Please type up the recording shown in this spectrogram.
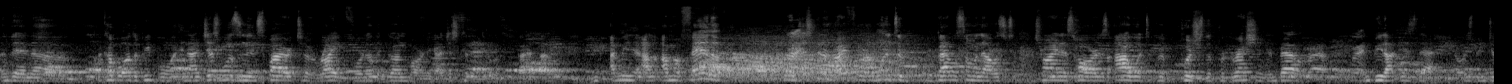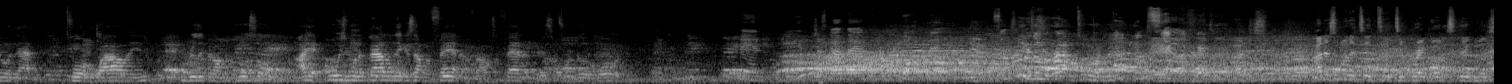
And then uh, a couple other people, and I just wasn't inspired to write for another gun bar. nigga. I just couldn't do it. I, I, I mean, I, I'm a fan of it, but I just couldn't write for it. I wanted to battle someone that was trying as hard as I would to push the progression in battle rap. And B Dot is that. You know, he's been doing that for a while, and he's really been on the pull. So I always want to battle niggas I'm a fan of. I was a fan of his, so I want to go to war with him. And you just got back from the pulpit. So He's on a rap tour, man. I'm I saying. just, I just wanted to, to, to break all the stigmas.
